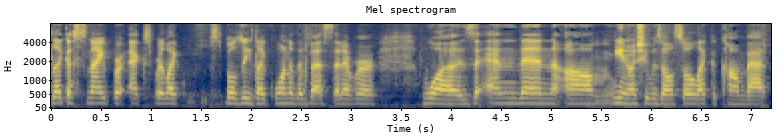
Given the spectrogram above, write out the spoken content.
like a sniper expert, like supposedly like one of the best that ever was. And then, um, you know, she was also like a combat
